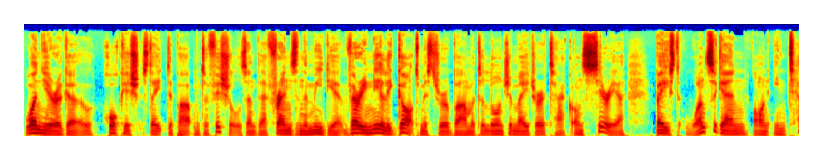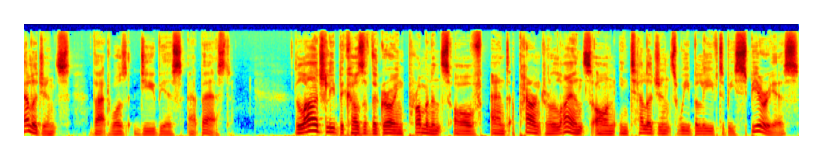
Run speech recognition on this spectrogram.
One year ago, hawkish State Department officials and their friends in the media very nearly got Mr. Obama to launch a major attack on Syria based once again on intelligence that was dubious at best. Largely because of the growing prominence of and apparent reliance on intelligence we believe to be spurious,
